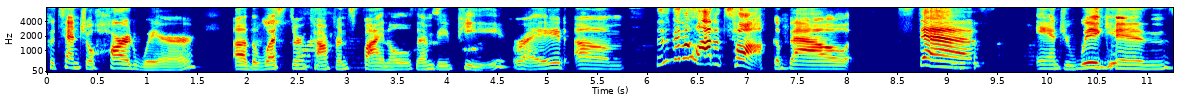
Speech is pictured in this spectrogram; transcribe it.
potential hardware, uh, the Western Conference Finals MVP, right? Um, there's been a lot of talk about Steph, Andrew Wiggins,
